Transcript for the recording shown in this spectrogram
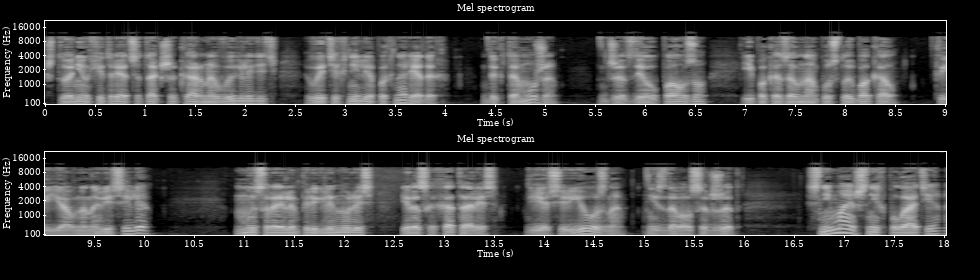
что они ухитряются так шикарно выглядеть в этих нелепых нарядах. Да к тому же, Джет сделал паузу и показал нам пустой бокал. Ты явно на веселе. Мы с Раэлем переглянулись и расхохотались. Я серьезно, не сдавался Джет. Снимаешь с них платье,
